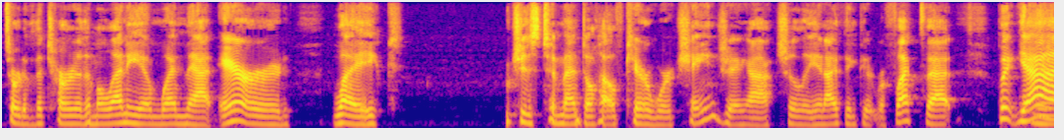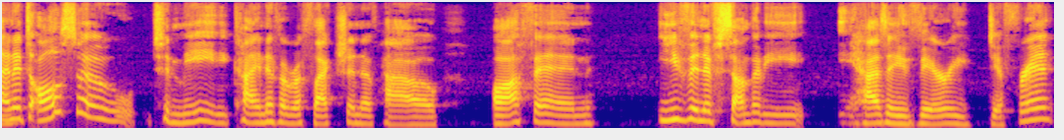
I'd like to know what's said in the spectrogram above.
sort of the turn of the millennium when that aired, like approaches to mental health care were changing actually, and I think it reflects that. But yeah, Yeah. and it's also to me kind of a reflection of how often even if somebody has a very different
